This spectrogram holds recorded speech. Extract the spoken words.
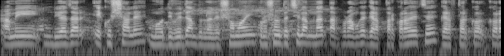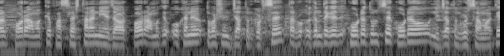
আমি দুই হাজার একুশ সালে মোদি বিরোধী আন্দোলনের সময় কোনো সময়তে ছিলাম না, তারপর আমাকে গ্রেফতার করা হয়েছে। গ্রেফতার করার পর আমাকে ফাঁসলাস থানায় নিয়ে যাওয়ার পর আমাকে ওখানে তোবাসী নির্যাতন করছে। তারপর ওখান থেকে কোর্টে তুলছে, কোর্টেও নির্যাতন করছে আমাকে।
